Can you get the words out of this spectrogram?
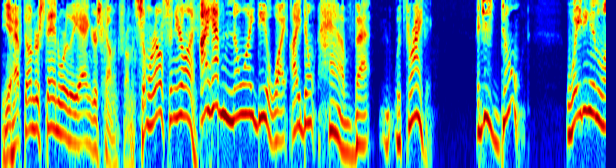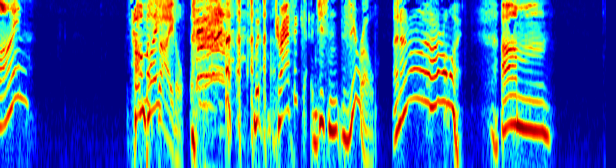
you have to understand where the anger's coming from. It's somewhere else in your life. I have no idea why I don't have that with driving. I just don't. Waiting in line? Someplace? Homicidal. but traffic just zero, and I don't, I don't know why. Um,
